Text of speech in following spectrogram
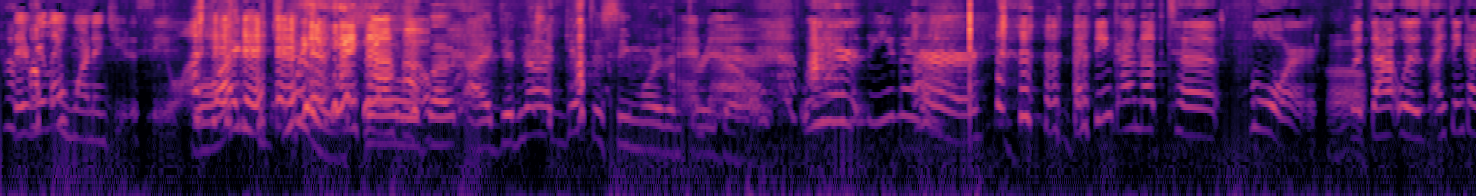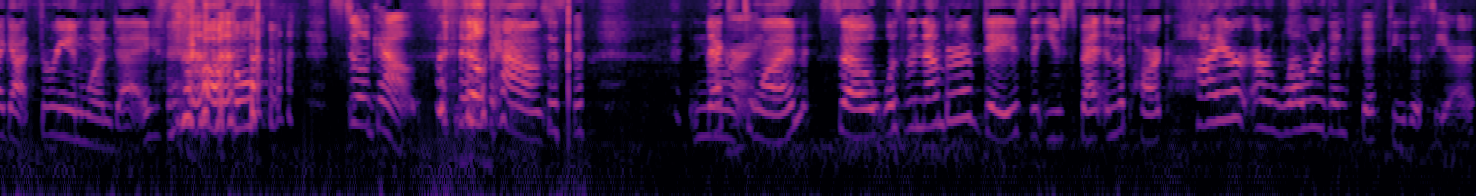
They really wanted you to see one. Well, I did too, I so, but I did not get to see more than I three know. bears. We I were- haven't either. Uh, I think I'm up to four, Oh. but that was, I think I got three in one day. So Still counts. still counts. Next right. one. So, was the number of days that you spent in the park higher or lower than 50 this year?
